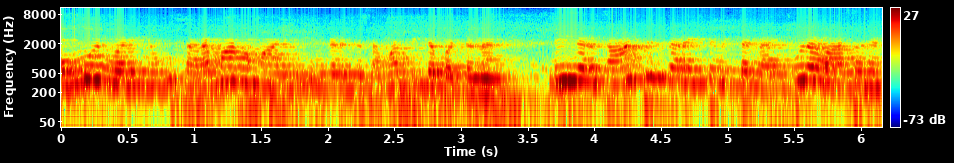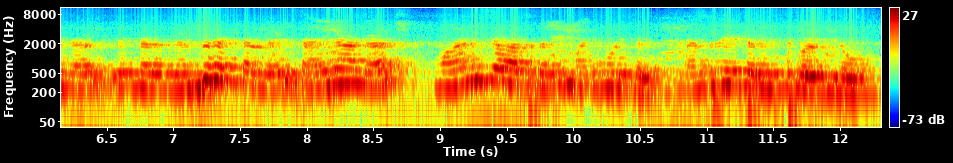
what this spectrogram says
ஒவ்வொரு வரியும் சரமாக மாறி எங்களுக்கு சமர்ப்பிக்கப்பட்டன. நீங்கள் காற்றில் கரைத்து விட்ட கற்பூர வாசகங்கள் எங்கள் நெஞ்சகக்கல்லை கனியாக மாணிக்க வாசகரின் மணிமொழிகள் நன்றியை தெரிவித்துக் கொள்கிறோம்.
